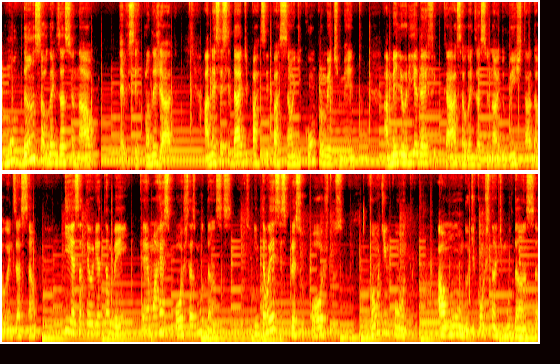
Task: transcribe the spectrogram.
mudança organizacional deve ser planejada, a necessidade de participação e de comprometimento, a melhoria da eficácia organizacional e do bem-estar da organização, e essa teoria também é uma resposta às mudanças. Então, esses pressupostos vão de encontro ao mundo de constante mudança.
